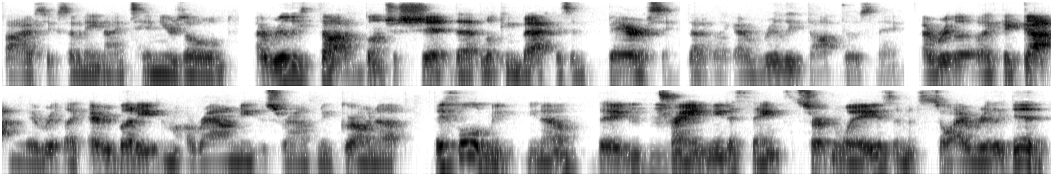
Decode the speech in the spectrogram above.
five, six, seven, eight, nine, ten years old, I really thought a bunch of shit that looking back is embarrassing. That like I really thought those things. I really like they got me. They re- like everybody around me who surrounds me growing up. They fooled me. You know, they Mhm. trained me to think certain ways, and so I really did.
